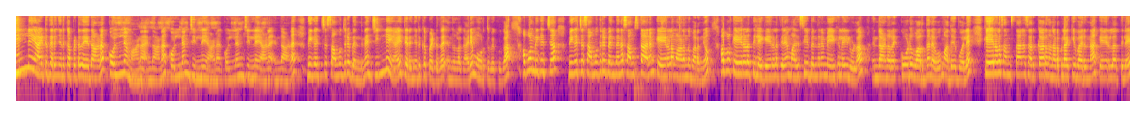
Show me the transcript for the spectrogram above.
ജില്ലയായിട്ട് തിരഞ്ഞെടുക്കപ്പെട്ടത് ഏതാണ്? കൊല്ലമാണ്. എന്താണ്? കൊല്ലം ജില്ലയാണ്. കൊല്ലം ജില്ലയാണ് എന്താണ്? മികച്ച സമുദ്രബന്ധന ജില്ലയായി തിരഞ്ഞെടുക്കപ്പെട്ടത് എന്നുള്ള കാര്യം ഓർത്തു വെക്കുക. അപ്പോൾ മികച്ച മികച്ച സമുദ്രബന്ധന സംസ്ഥാനം കേരളമാണെന്ന് പറഞ്ഞു. അപ്പോൾ കേരളത്തിലെ കേരളത്തിലെ മത്സ്യബന്ധന മേഖലയിലുള്ള എന്താണ് റെക്കോർഡ് വർധനവും അതേപോലെ കേരള സംസ്ഥാന സർക്കാർ നടപ്പിലാക്കി വരുന്ന കേരളത്തിലെ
